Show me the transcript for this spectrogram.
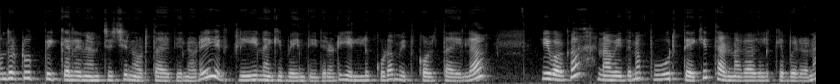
ಒಂದು ಟೂತ್ ಪಿಕ್ಕಲ್ಲಿ ನಾನು ಚುಚ್ಚಿ ನೋಡ್ತಾ ಇದ್ದೀನಿ ನೋಡಿ. ಇದು ಕ್ಲೀನಾಗಿ ಬೆಂದಿದೆ ನೋಡಿ. ಎಲ್ಲೂ ಕೂಡ ಮೆತ್ಕೊಳ್ತಾ ಇಲ್ಲ. ಇವಾಗ ನಾವು ಇದನ್ನು ಪೂರ್ತಿಯಾಗಿ ತಣ್ಣಗಾಗಲಿಕ್ಕೆ ಬಿಡೋಣ.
